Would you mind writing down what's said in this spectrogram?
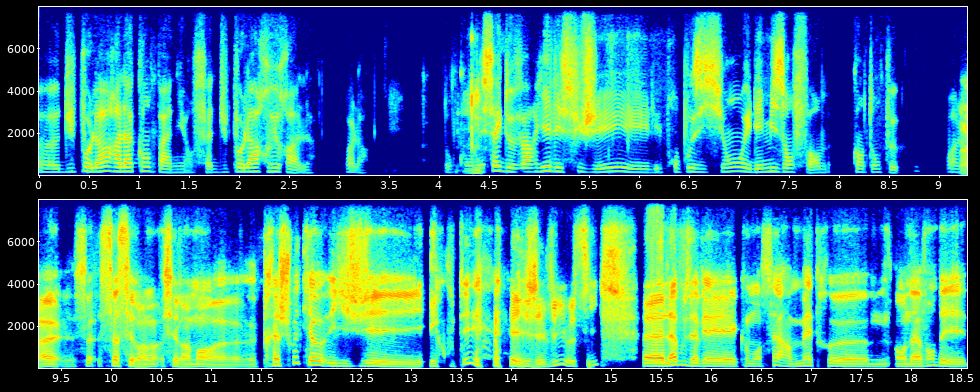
euh, du polar à la campagne, en fait, du polar rural. Voilà. Donc on mmh. essaye de varier les sujets et les propositions et les mises en forme quand on peut. Ouais, ça, c'est vraiment, c'est vraiment euh, très chouette. J'ai écouté et j'ai vu aussi. Euh, là, vous avez commencé à mettre euh, en avant des,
